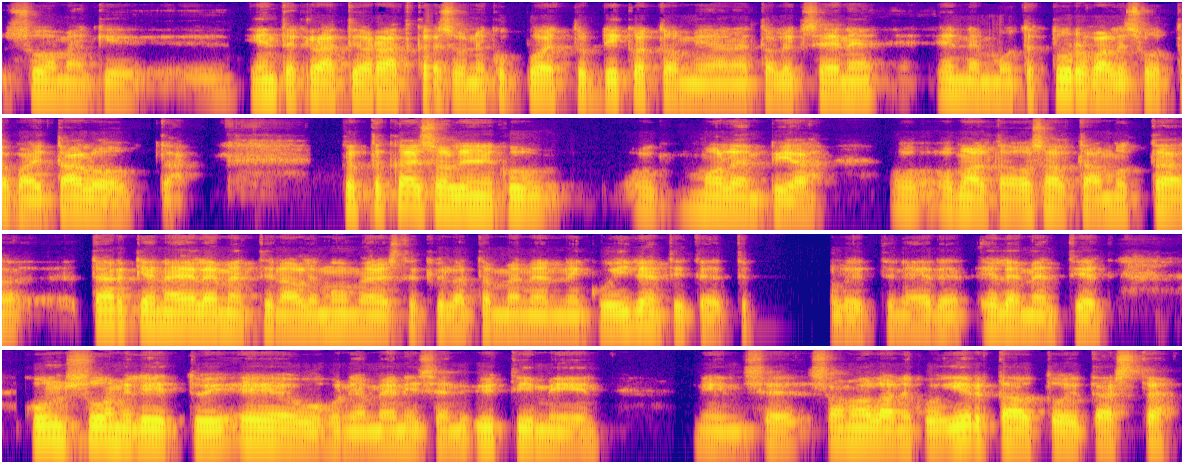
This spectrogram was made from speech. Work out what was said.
Suomenkin integraatioratkaisu niin kuin puettu dikotomiaan, että oliko se ennen, ennen muuta turvallisuutta vai taloutta. Totta kai se oli niin kuin molempia omalta osaltaan, mutta tärkeänä elementtinä oli mun mielestä kyllä tämmöinen niin kuin identiteettipoliittinen elementti, että kun Suomi liittyi EU-hun ja meni sen ytimiin, niin se samalla niin kuin irtautui tästä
